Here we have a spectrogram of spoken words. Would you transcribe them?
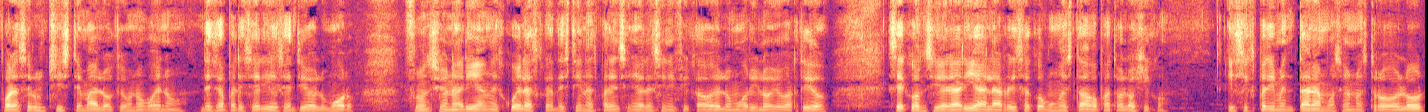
por hacer un chiste malo que uno bueno, desaparecería el sentido del humor, funcionarían escuelas clandestinas para enseñar el significado del humor y lo divertido, se consideraría la risa como un estado patológico, y si experimentáramos en nuestro dolor,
